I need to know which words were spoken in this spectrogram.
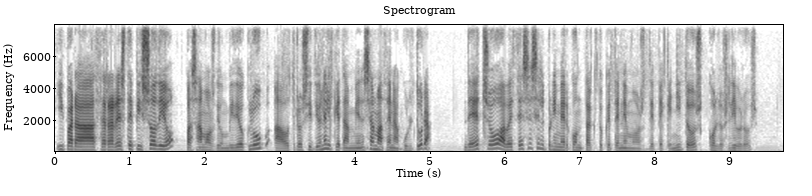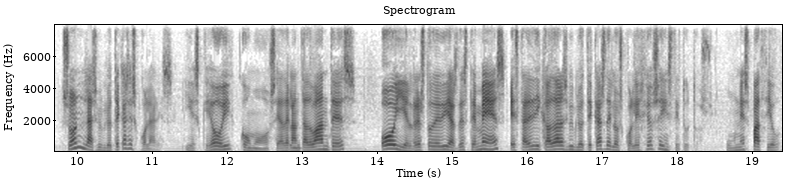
Y para cerrar este episodio, pasamos de un videoclub a otro sitio en el que también se almacena cultura. De hecho, a veces es el primer contacto que tenemos de pequeñitos con los libros. Son las bibliotecas escolares. Y es que hoy, como se ha adelantado antes, hoy y el resto de días de este mes está dedicado a las bibliotecas de los colegios e institutos. Un espacio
